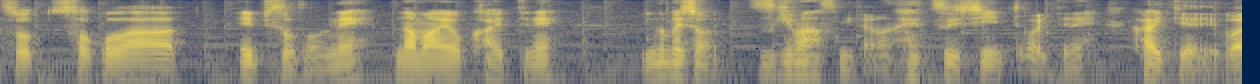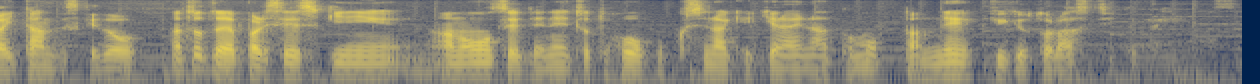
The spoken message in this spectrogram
ちょっとそこはエピソードのね、名前を変えてね、イノベーション続きますみたいなね、追伸とか言ってね、書いてはいたんですけど、まあ、ちょっとやっぱり正式にあの音声でね、ちょっと報告しなきゃいけないなと思ったんで、急遽取らせていただきます。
